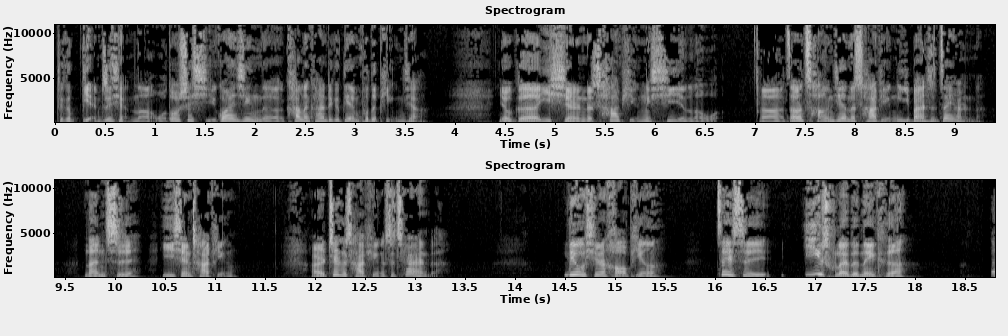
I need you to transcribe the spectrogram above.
这个点之前呢，我都是习惯性的看了看这个店铺的评价。有个一星的差评吸引了我，啊，咱们常见的差评一般是这样的：难吃一星差评，而这个差评是这样的：六星好评，这是溢出来的那颗。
